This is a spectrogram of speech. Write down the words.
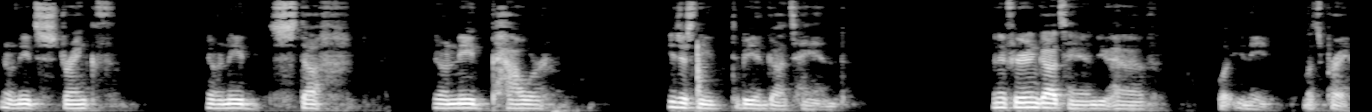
You don't need strength. You don't need stuff. You don't need power. You just need to be in God's hand. And if you're in God's hand, you have what you need. Let's pray.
